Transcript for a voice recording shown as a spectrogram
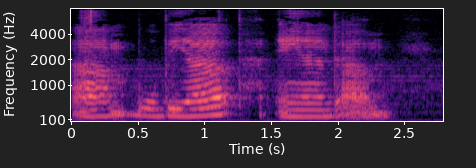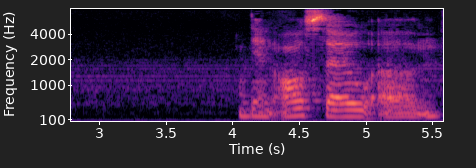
um, will be up. And um, then also, um,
